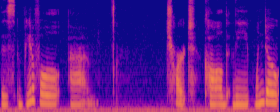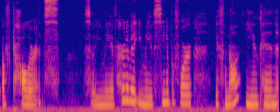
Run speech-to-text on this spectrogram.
this beautiful um, chart called the Window of Tolerance. So you may have heard of it, you may have seen it before. If not, you can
